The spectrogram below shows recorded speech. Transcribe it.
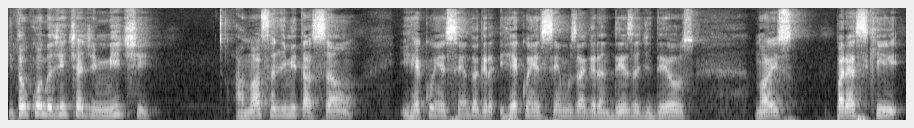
então quando a gente admite a nossa limitação e reconhecendo a, e reconhecemos a grandeza de Deus, nós parece que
